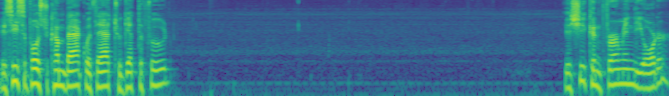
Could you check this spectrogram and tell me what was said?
Is he supposed to come back with that to get the food? Is she confirming the order?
